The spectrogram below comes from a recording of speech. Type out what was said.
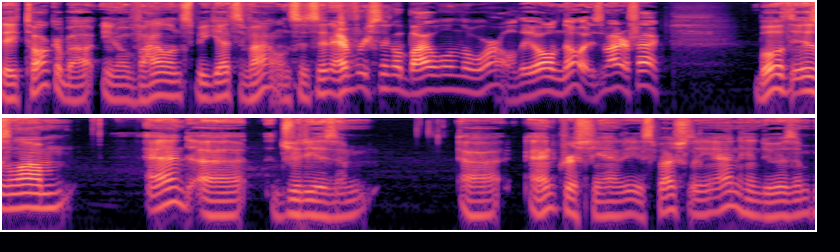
they talk about, you know, violence begets violence. It's in every single Bible in the world. They all know it. As a matter of fact, both Islam and uh, Judaism uh, and Christianity, especially, and Hinduism,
